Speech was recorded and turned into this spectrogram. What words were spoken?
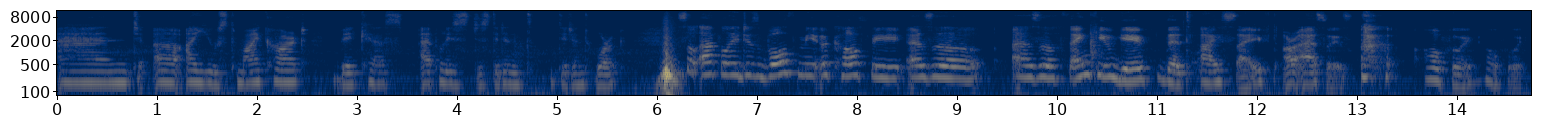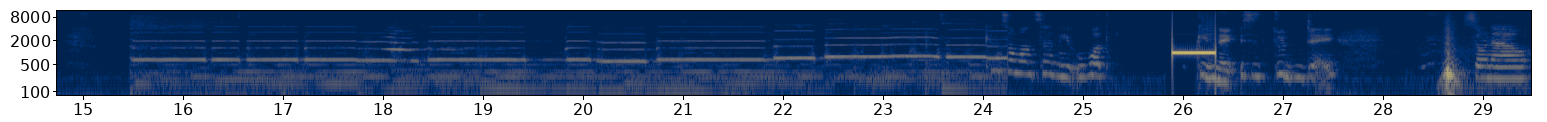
and uh, I used my card because Apple just didn't didn't work. So Apple just bought me a coffee as a as a thank you gift that I saved our asses. hopefully, hopefully. Someone tell me what day is it today? So now,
